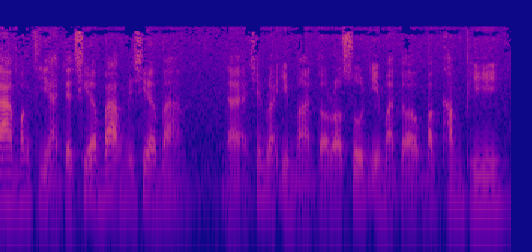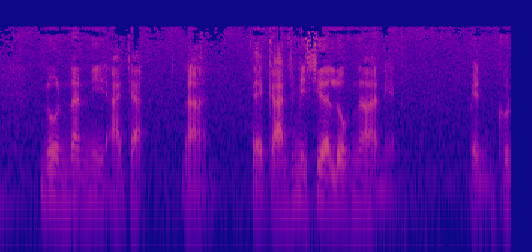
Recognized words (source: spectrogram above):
ลางๆบางทีอาจจะเชื่อบ้างไม่เชื่อบ้างนะเช่นว่าอิมานต่อรอซูลอิมานต่อบัคคัมภีนู่นนั่นนี่อาจจะนะแต่การที่ไม่เชื่อล่วงหน้าเนี่ยเป็นคน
